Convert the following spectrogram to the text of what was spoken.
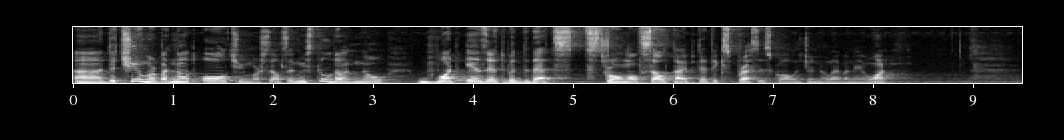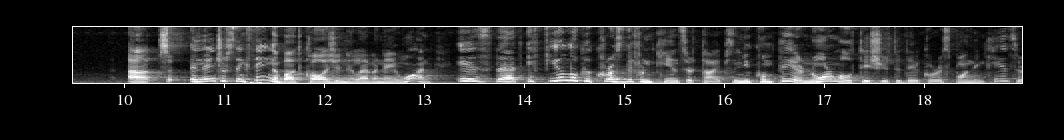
uh, the tumor, but not all tumor cells. And we still don't know what is it with that stromal cell type that expresses collagen 11A1. Uh, so an interesting thing about collagen 11A1 is that if you look across different cancer types and you compare normal tissue to their corresponding cancer,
